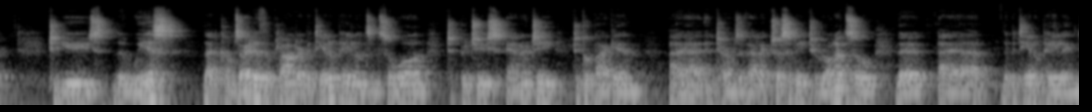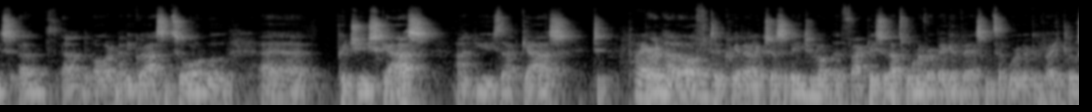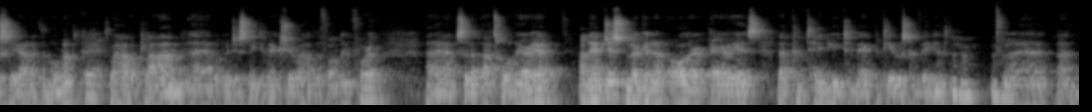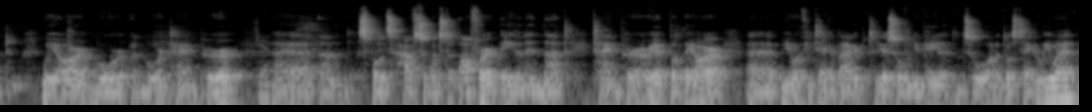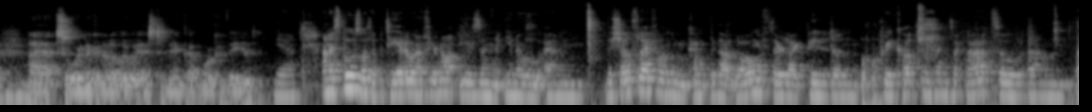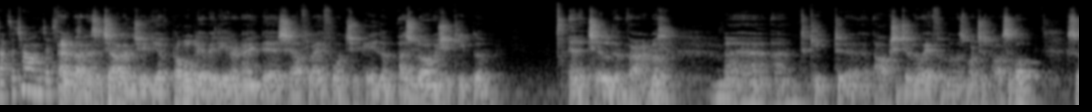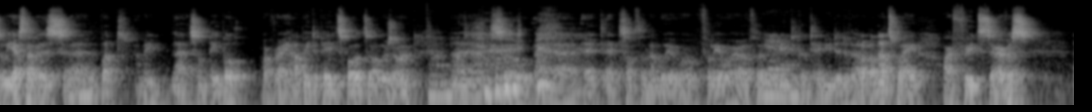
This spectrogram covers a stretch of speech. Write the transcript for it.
to use the waste that comes out of the plant, or potato peelings and so on, to produce energy to go back in uh, in terms of electricity to run it. So the uh, the potato peelings and and or maybe grass and so on will uh, produce gas and use that gas. Burn that off yeah. to create electricity to Mhm. run the factory. So that's one of our big investments that we're looking very closely at at the moment. Great. We have a plan, uh, but we just need to make sure we have the funding for it. Uh, so that, that's one area. And then just looking at other areas that continue to make potatoes convenient. Mm-hmm. Mm-hmm. Uh, and we are more and more time poor. yeah. Uh, and spuds have so much to offer even in that time per area, but they are, uh, you know, if you take a bag of potatoes home and you peel it and so on, it does take a wee while. Mhm. Uh, so we're looking at other ways to make that more convenient. Yeah, and I suppose with a potato, if you're not using, you know, um, the shelf life on them can't be that long if they're like peeled and pre-cut and things like that. So um, that's a challenge, I suppose. Uh, that isn't is a challenge. You, you have probably about eight or nine days shelf life once you peel them, as long as you keep them in a chilled environment? Mhm. uh, and keep uh, oxygen away from them as much as possible. So yes, that is. Uh, but I mean, uh, some people are very happy to peel spuds, others aren't. Um, Uh, so uh, it, it's something that we're, we're fully aware of that we need to continue to develop, and that's why our food service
